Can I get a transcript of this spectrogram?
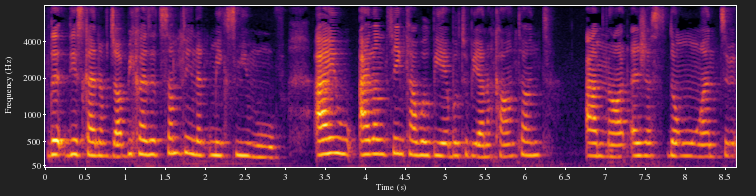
The, this kind of job because it's something that makes me move. I I don't think I will be able to be an accountant. I'm not. I just don't want to.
